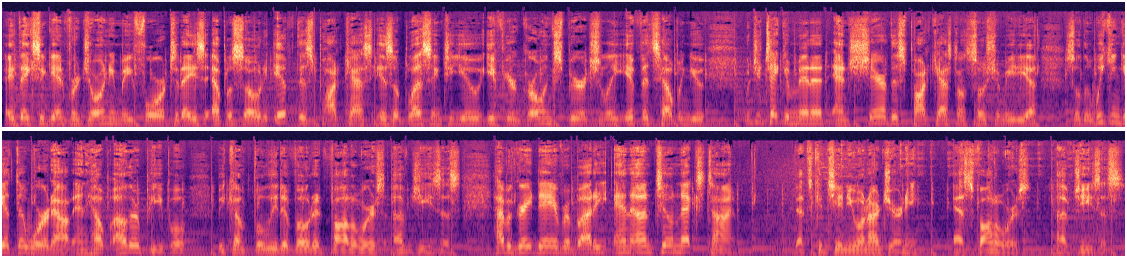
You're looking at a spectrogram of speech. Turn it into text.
Hey, thanks again for joining me for today's episode. If this podcast is a blessing to you, if you're growing spiritually, if it's helping you, would you take a minute and share this podcast on social media so that we can get the word out and help other people become fully devoted followers of Jesus? Have a great day, everybody, and until next time, let's continue on our journey as followers of Jesus.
